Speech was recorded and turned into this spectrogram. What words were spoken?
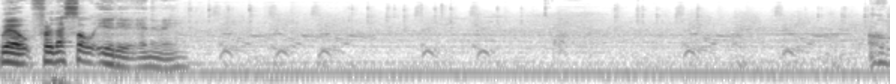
Well, for this little area anyway. Oh,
